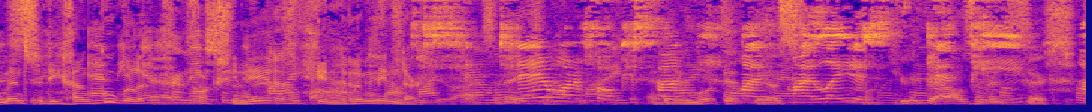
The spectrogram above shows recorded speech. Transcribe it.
Mensen die gaan googelen, vaccineren hun kinderen minder. I want to focus on my, my latest 2006 um,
